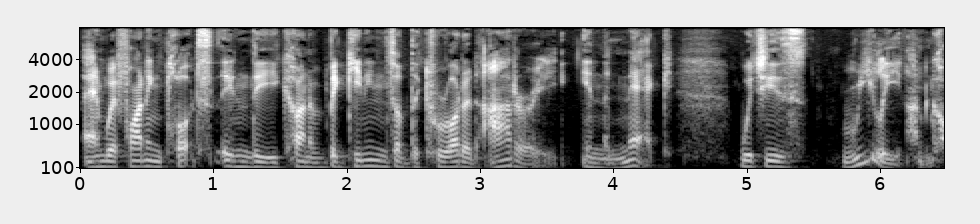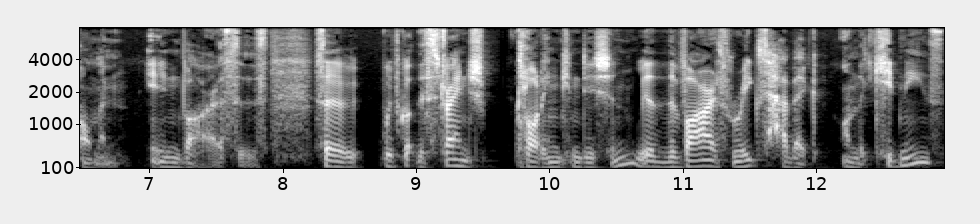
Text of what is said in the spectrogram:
and we're finding clots in the kind of beginnings of the carotid artery in the neck, which is really uncommon in viruses. So we've got this strange clotting condition where the virus wreaks havoc on the kidneys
